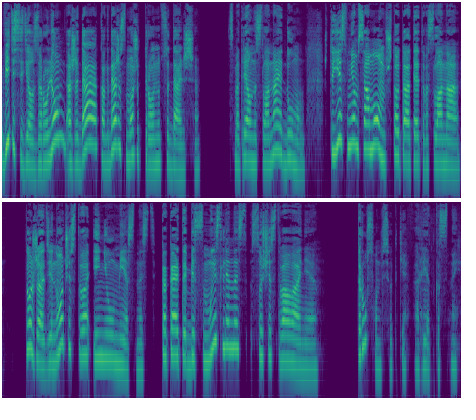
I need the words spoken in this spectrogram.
Витя сидел за рулем, ожидая, когда же сможет тронуться дальше. Смотрел на слона и думал, что есть в нем самом что-то от этого слона. Тоже одиночество и неуместность, какая-то бессмысленность существования. Трус он все-таки редкостный.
